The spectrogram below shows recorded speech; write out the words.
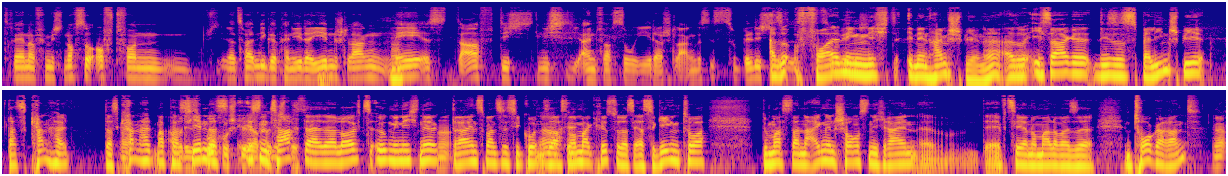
Trainer für mich noch so oft von in der zweiten Liga kann jeder jeden schlagen. Nee, es darf dich nicht einfach so jeder schlagen. Das ist zu billig. Also vor allen. Dingen nicht in den Heimspielen. Ne? Also ich sage, dieses Berlin-Spiel, das kann halt das kann halt mal passieren. Das ist ein Tag, da, da läuft's irgendwie nicht, ne? 23 Sekunden, Ja, sagst okay. nochmal, kriegst du das erste Gegentor. Du machst deine eigenen Chancen nicht rein. Äh, Der FC ja normalerweise ein Torgarant. Ja.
